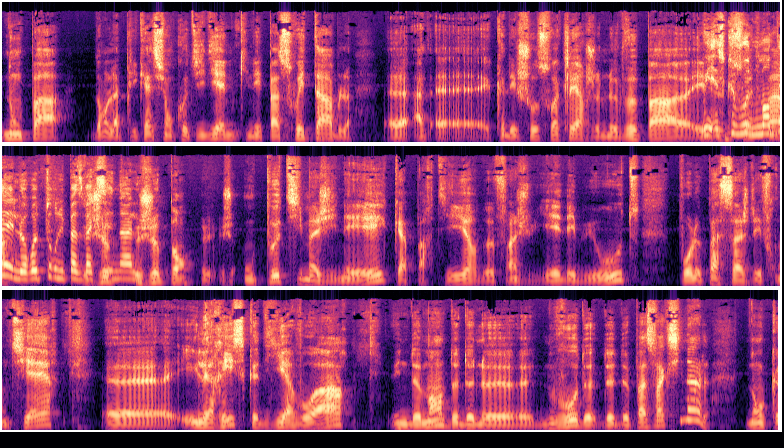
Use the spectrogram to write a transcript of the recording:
non pas dans l'application quotidienne qui n'est pas souhaitable, euh, euh, que les choses soient claires. Je ne veux pas. euh, et Oui, est-ce que vous demandez pas- le retour du pass je- vaccinal? je, pense, je- on peut imaginer qu'à partir de fin juillet, début août, pour le passage des frontières, euh, il risque d'y avoir une demande de, nouveau de, de, de passe vaccinal. Donc,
